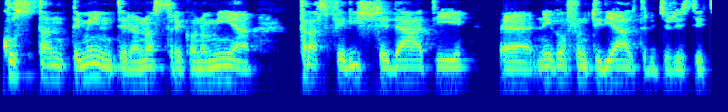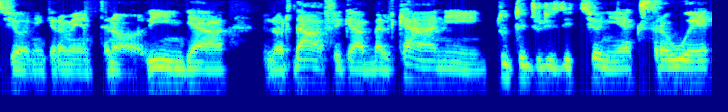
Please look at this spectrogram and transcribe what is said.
costantemente la nostra economia trasferisce dati eh, nei confronti di altre giurisdizioni, chiaramente, no? l'India, Nord Africa, Balcani, tutte giurisdizioni extra UE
